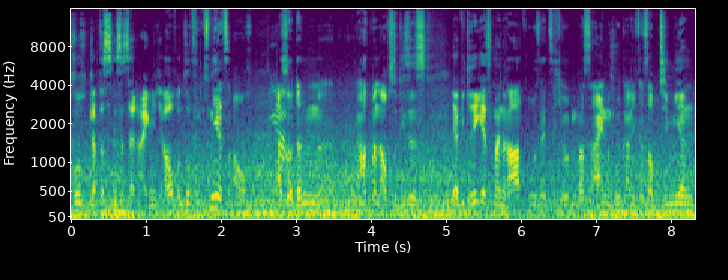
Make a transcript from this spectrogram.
so, ich glaube, das ist es halt eigentlich auch und so funktioniert es auch. Ja. Also dann äh, hat man auch so dieses, ja, wie drehe ich jetzt mein Rad, wo setze ich irgendwas ein und wo kann ich das optimieren.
